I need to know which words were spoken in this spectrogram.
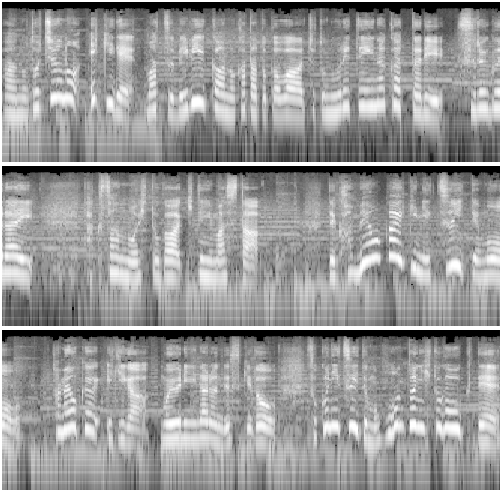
あの途中の駅で待つベビーカーの方とかはちょっと乗れていなかったりするぐらいたくさんの人が来ていました。で亀岡駅に着いても亀岡駅が最寄りになるんですけどそこに着いても本当に人が多くて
